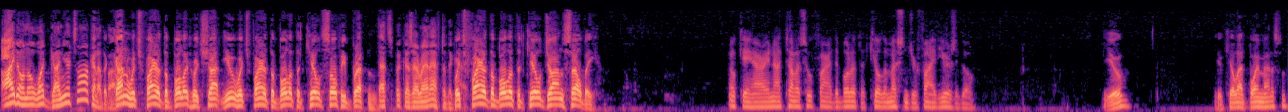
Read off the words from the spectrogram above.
What? I don't know what gun you're talking about. The gun which fired the bullet which shot you, which fired the bullet that killed Sophie Brettin, That's because I ran after the guy. which fired the bullet that killed John Selby. Okay, Harry, now tell us who fired the bullet that killed the messenger five years ago. You? You kill that boy, Madison?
